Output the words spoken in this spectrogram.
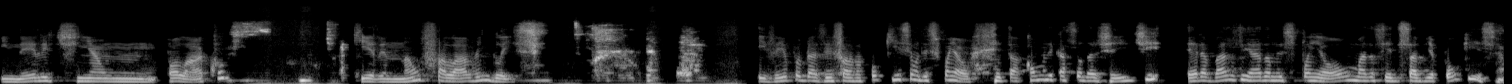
e nele tinha um polaco que ele não falava inglês e veio para o Brasil e falava pouquíssimo de espanhol. Então a comunicação da gente era baseada no espanhol, mas assim, ele sabia pouquíssimo.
